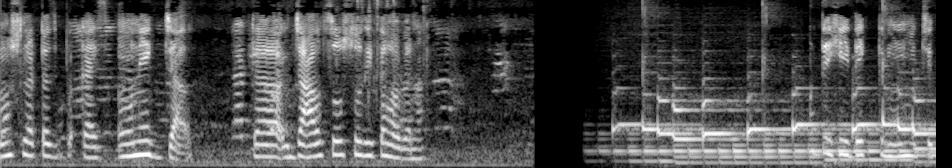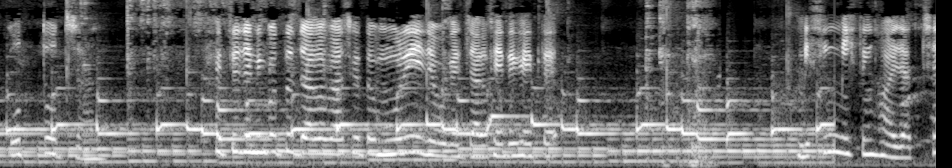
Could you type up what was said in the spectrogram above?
মশলাটা গাইস অনেক জাল। এটা জাল সোসও দিতে হবে না। দেখি দেখতে মনে হচ্ছে কত জাল। খেতে জানি কত জাল হবে আজকে তো মরেই যাব গাইস জাল খাইতে খাইতে। মিক্সিং মিক্সিং হয়ে যাচ্ছে।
